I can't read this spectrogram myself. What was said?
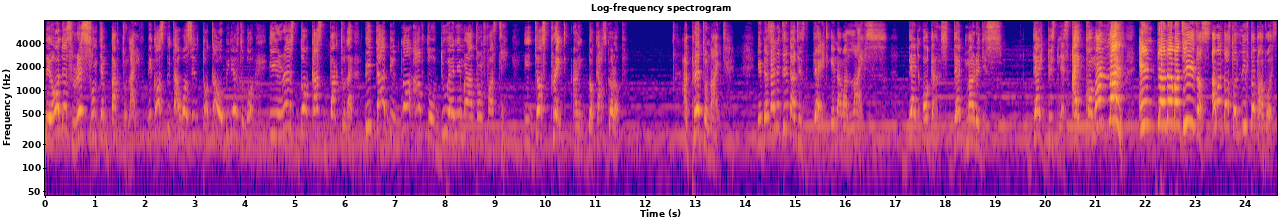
they always raise something back to life. Because Peter was in total obedience to God, he raised Dorcas back to life. Peter did not have to do any marathon fasting, he just prayed and Dorcas got up. I pray tonight if there's anything that is dead in our lives, dead organs, dead marriages, dead business, I command life in the name of Jesus. I want us to lift up our voice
